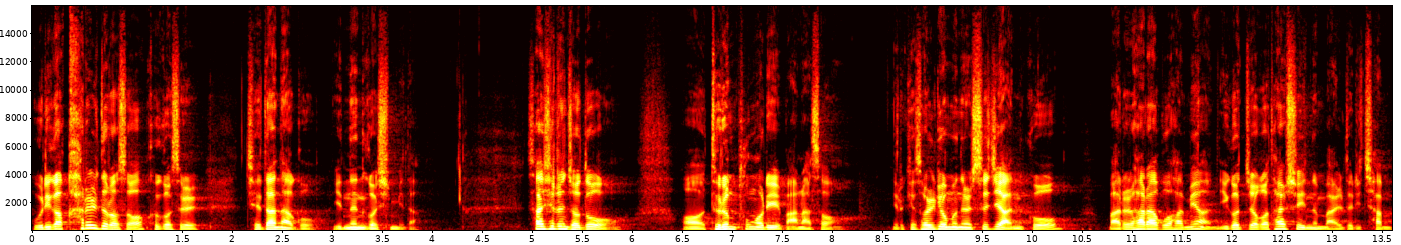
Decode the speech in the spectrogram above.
우리가 칼을 들어서 그것을 재단하고 있는 것입니다. 사실은 저도 어, 들은 풍월이 많아서 이렇게 설교문을 쓰지 않고 말을 하라고 하면 이것저것 할 수 있는 말들이 참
